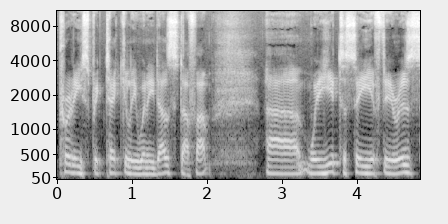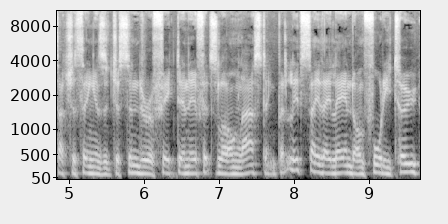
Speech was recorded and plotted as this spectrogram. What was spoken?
pretty spectacularly when he does stuff up. Uh, we're yet to see if there is such a thing as a Jacinda effect and if it's long lasting. But let's say they land on 42,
